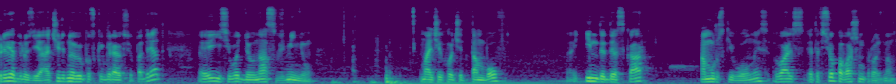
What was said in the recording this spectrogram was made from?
Привет, друзья! Очередной выпуск «Играю все подряд». И сегодня у нас в меню. Мальчик хочет Тамбов, In the Descar, Амурские волны, вальс. Это все по вашим просьбам.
